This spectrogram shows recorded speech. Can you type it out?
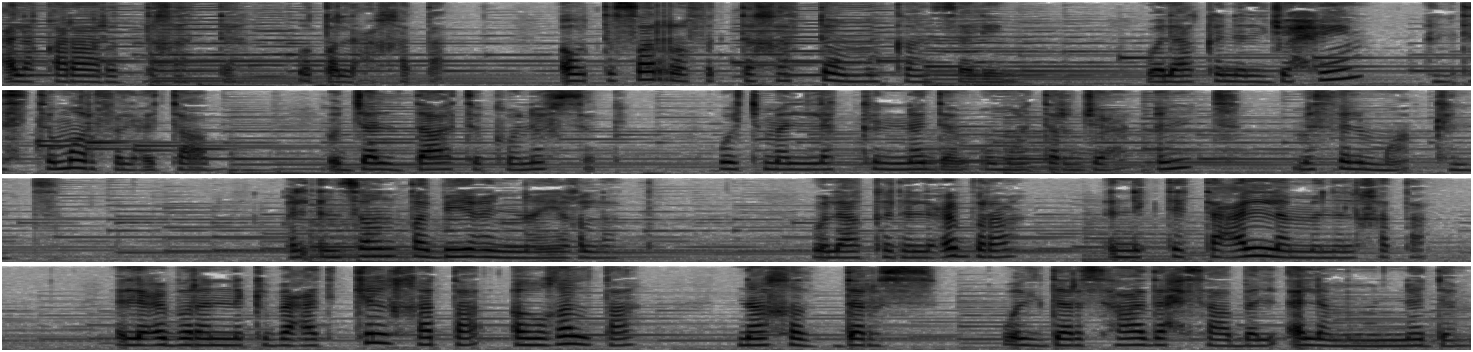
على قرار اتخذته. وطلع خطأ أو تصرف اتخذته وما كان سليم. ولكن الجحيم أن تستمر في العتاب وجلد ذاتك ونفسك ويتملك الندم وما ترجع أنت مثل ما كنت. الإنسان طبيعي إنه يغلط ولكن العبرة إنك تتعلم من الخطأ. العبرة إنك بعد كل خطأ أو غلطة ناخذ درس والدرس هذا حساب الألم والندم.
